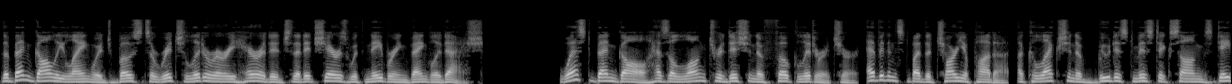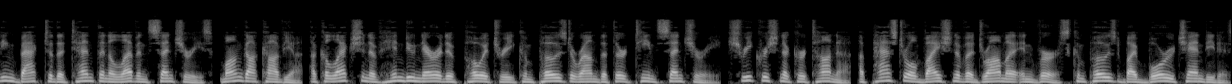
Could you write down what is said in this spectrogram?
The Bengali language boasts a rich literary heritage that it shares with neighbouring Bangladesh. West Bengal has a long tradition of folk literature, evidenced by the Charyapada, a collection of Buddhist mystic songs dating back to the 10th and 11th centuries, Mangalkavya, a collection of Hindu narrative poetry composed around the 13th century, Sri Krishna Kirtana, a pastoral Vaishnava drama in verse composed by Boru Chandidas,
